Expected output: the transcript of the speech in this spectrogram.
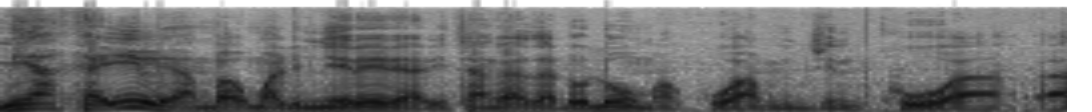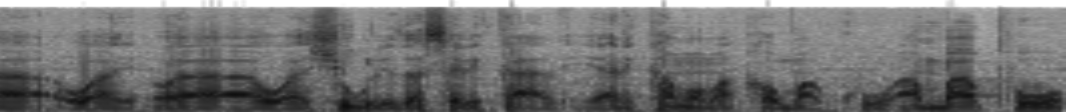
miaka ile ambayo Mwalimu Nyerere alitangaza Dodoma kuwa mji mkuu wa, wa, wa, wa shughuli za serikali, yani kama makao makuu, ambapo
